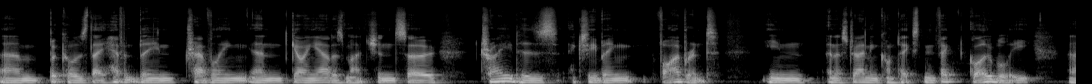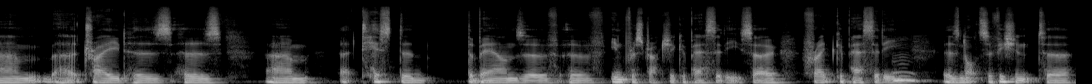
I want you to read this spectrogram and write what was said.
um, because they haven't been travelling and going out as much. And so trade has actually been vibrant in an Australian context. In fact, globally, um, uh, trade has has um, uh, tested the bounds of, of infrastructure capacity. So freight capacity mm. is not sufficient to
